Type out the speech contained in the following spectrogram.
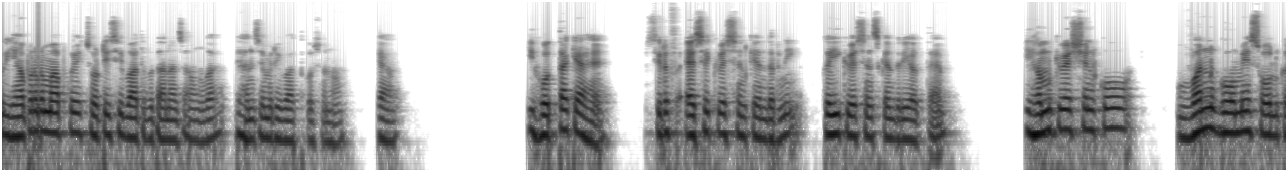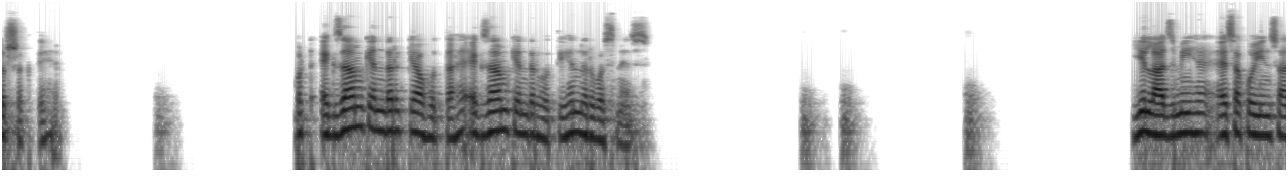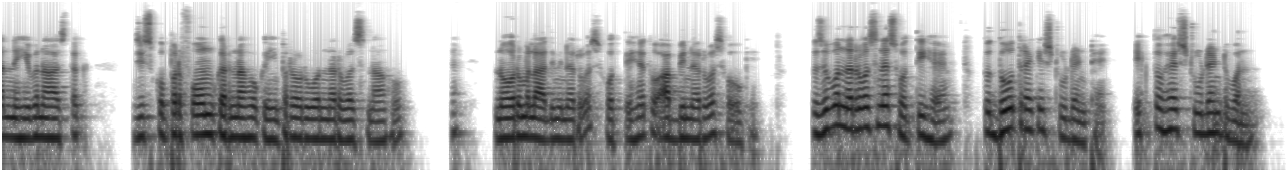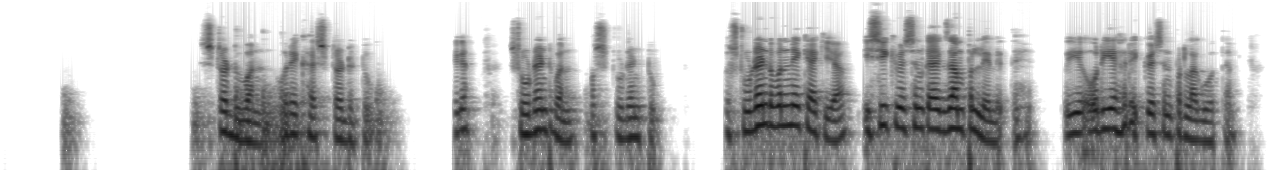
तो यहाँ पर मैं आपको एक छोटी सी बात बताना चाहूँगा। ध्यान से मेरी बात को सुनो। क्या? कि होता क्या है? सिर्फ़ ऐसे क्वेश्चन के अंदर नहीं, कई क्वेश्चन के अंदर ये होता है कि हम क्वेश्चन को वन गो में सोल्व कर सकते हैं। बट एग्ज़ाम के अंदर क्या होता है? एग्ज़ाम के अंदर होती है नर्वसनेस ये लाजमी है, ऐसा कोई इंसान नहीं बना आज तक जिसको परफॉर्म करना हो कहीं पर और वो नर्वस ना हो। नॉर्मल आदमी नर्वस होते हैं तो आप भी नर्वस होगे। तो जब वो नर्वसनेस होती है तो दो तरह के स्टूडेंट हैं। एक तो है स्टूडेंट वन, स्टड वन, और एक है स्टड टू। ठीक है? स्टूडेंट वन और स्टूडेंट टू। तो स्टूडेंट वन ने क्या किया? इसी क्वेश्चन का एग्ज़ाम्पल ले लेते हैं। तो ये और ये हर एक क्वेश्चन पर लागू होता है।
